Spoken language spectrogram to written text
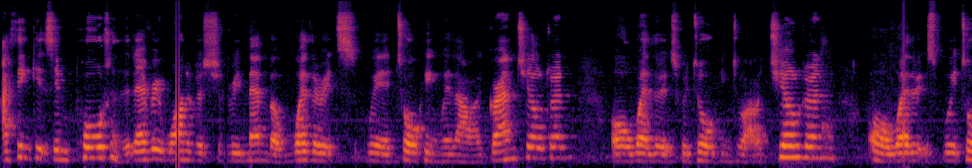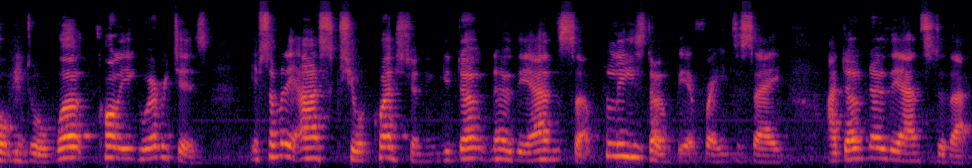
I think it's important that every one of us should remember whether it's we're talking with our grandchildren or whether it's we're talking to our children or whether it's we're talking to a work colleague, whoever it is. If somebody asks you a question and you don't know the answer, please don't be afraid to say, I don't know the answer to that.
